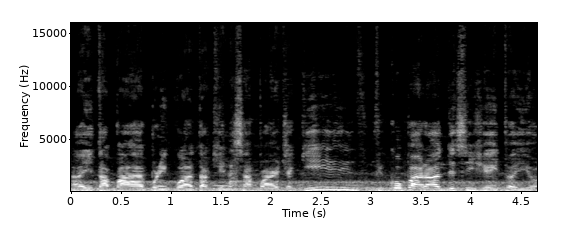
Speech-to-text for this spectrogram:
Aí tá por enquanto aqui nessa parte aqui, ficou parado desse jeito aí, ó.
